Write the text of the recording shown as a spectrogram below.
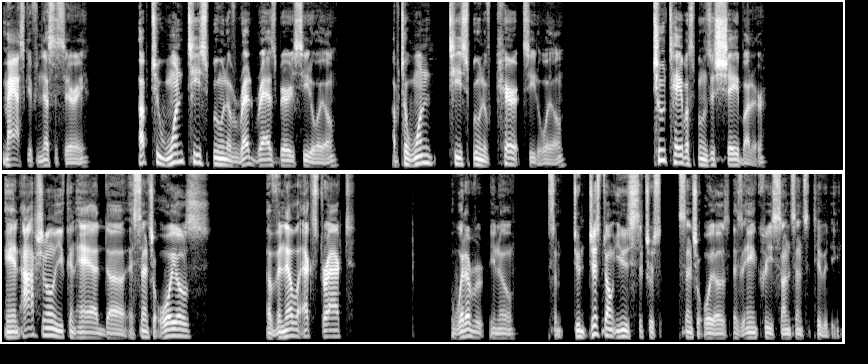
mask if necessary, up to one teaspoon of red raspberry seed oil, up to one teaspoon of carrot seed oil, two tablespoons of shea butter, and optional, you can add uh, essential oils, a vanilla extract, whatever, you know, some do, just don't use citrus essential oils as they increase sun sensitivity.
